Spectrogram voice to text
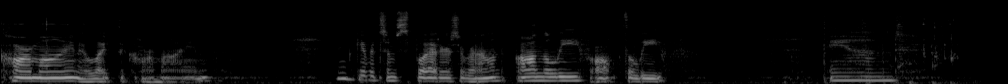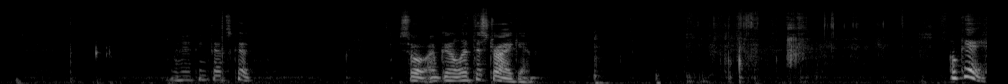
carmine. I like the carmine. And give it some splatters around on the leaf, off the leaf and and I think that's good. So I'm going to let this dry again. Okay,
